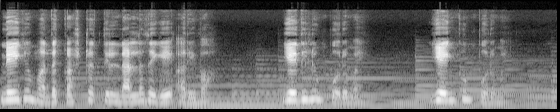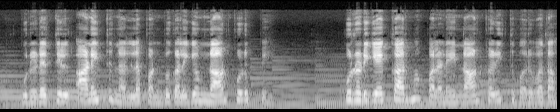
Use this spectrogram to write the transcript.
நீயும் அந்த கஷ்டத்தில் நல்லதையே அறிவா. எதிலும் பொறுமை எங்கும் பொறுமை. உன்னிடத்தில் அனைத்து நல்ல பண்புகளையும் நான் கொடுப்பேன். உன்னுடைய கர்ம பலனை நான் கழித்து வருவதா?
